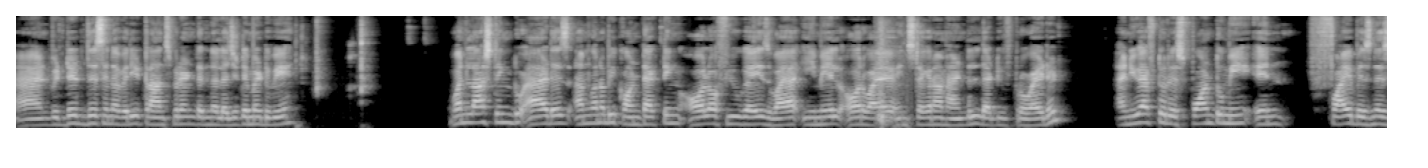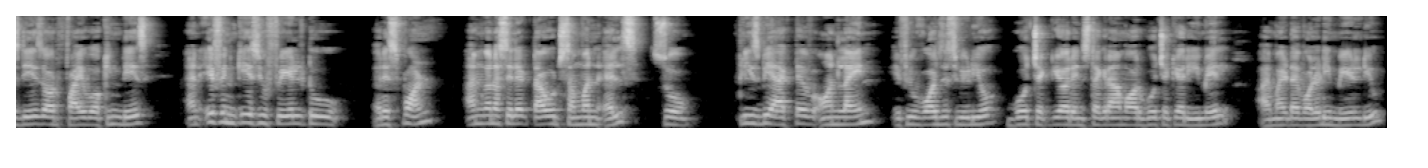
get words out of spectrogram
And we did this in a very transparent and a legitimate way. One last thing to add is I'm gonna be contacting all of you guys via email or via Instagram handle that you've provided. And you have to respond to me in 5 business days or 5 working days. And if in case you fail to respond, I'm gonna select out someone else. So please be active online. If you watch this video, go check your Instagram or go check your email. I might have already mailed you.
